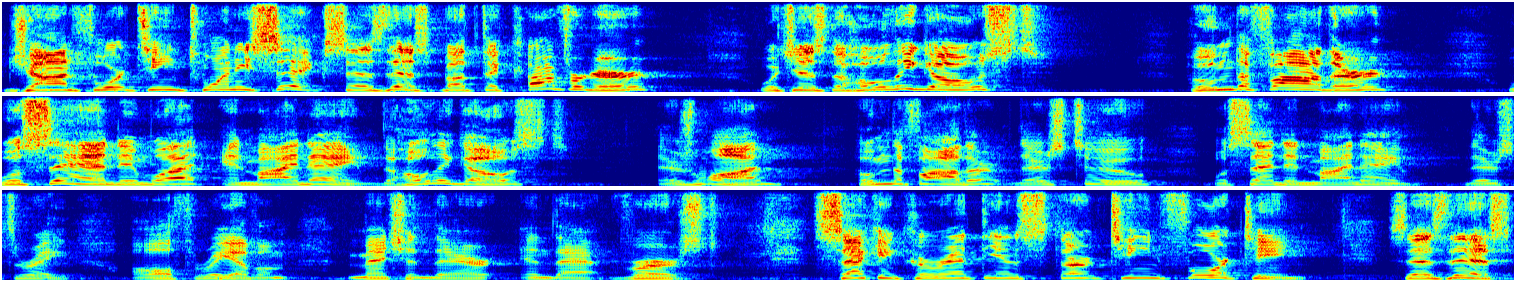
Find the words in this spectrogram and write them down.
John 14, 26 says this But the Comforter, which is the Holy Ghost, whom the Father will send in what? In my name. The Holy Ghost, there's one. Whom the Father, there's two, will send in my name. There's three. All three of them mentioned there in that verse. Second Corinthians 13 14 says this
